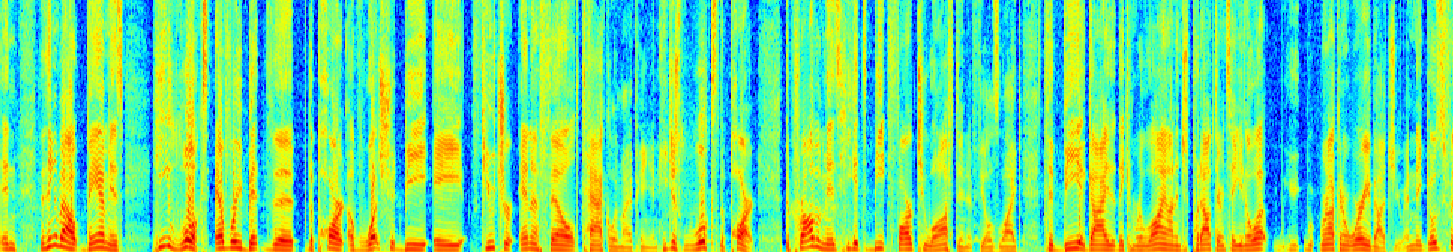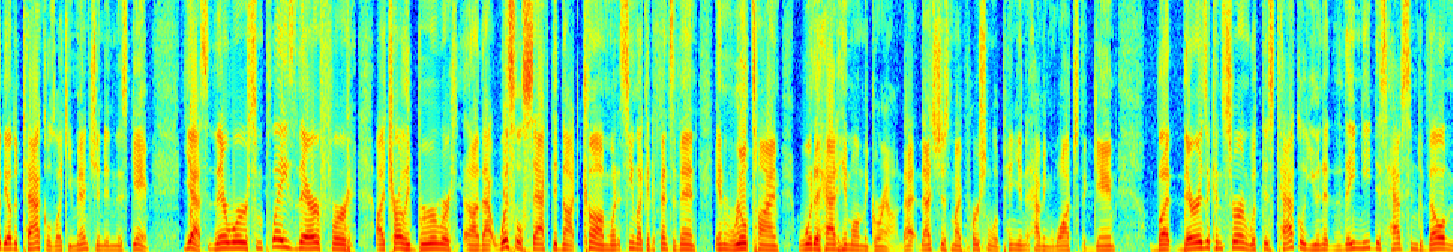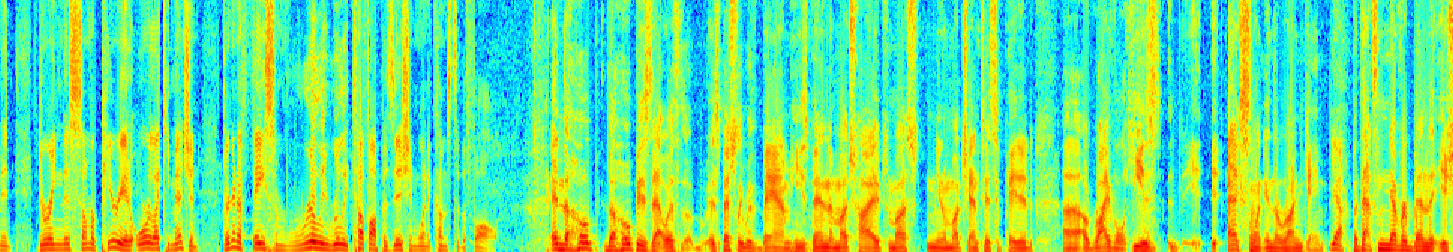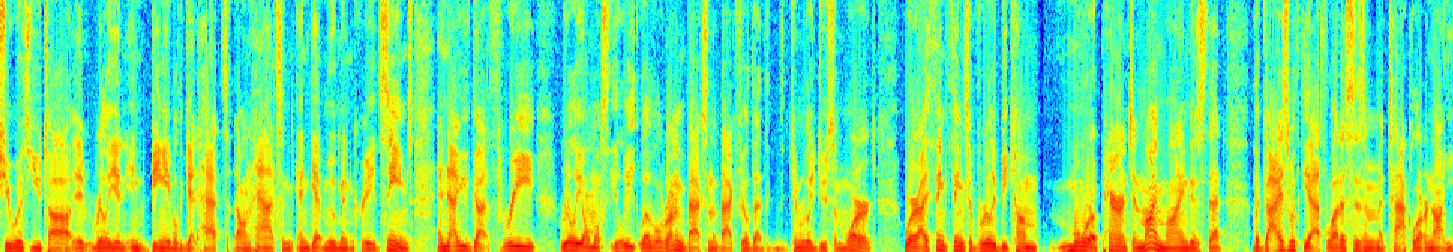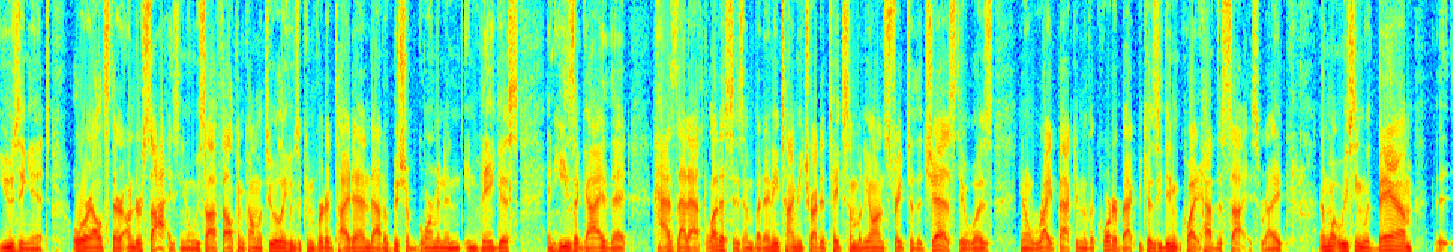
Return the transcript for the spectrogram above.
And the thing about Bam is he looks every bit the the part of what should be a future NFL tackle, in my opinion. He just looks the part. The problem is he gets beat far too often, it feels like, to be a guy that they can rely on and just put out there and say, you know what, we're not going to worry about you. And it goes for the other tackles, like you mentioned in this game. Yes, there were some plays there for uh, Charlie Brewer where uh, that whistle sack did not come when it seemed like a defensive end in real time would have had him on the ground. That That's just my personal opinion, having watched the game. But there is a concern with this tackle unit that they need to have some development during this summer period, or like you mentioned, they're going to face some really, really tough opposition when it comes to the fall. And the hope, the hope is that with, especially with Bam, he's been a much hyped, much you know, much anticipated uh, arrival. He is excellent in the run game. Yeah. but that's never been the issue with Utah. It really in, in being able to get hats on hats and, and get movement and create seams. And now you've got three really almost elite level running backs in the backfield that can really do some work. Where I think things have really become more apparent in my mind is that the guys with the athleticism at tackle are not using it, or else they're undersized. You know, we saw Falcon Kaumatule, who's a converted tight end out of Bishop Gorman in, in Vegas, and he's a guy that has that athleticism. But anytime he tried to take somebody on straight to the chest, it was, you know, right back into the quarterback because he didn't quite have the size, right? And what we've seen with Bam,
